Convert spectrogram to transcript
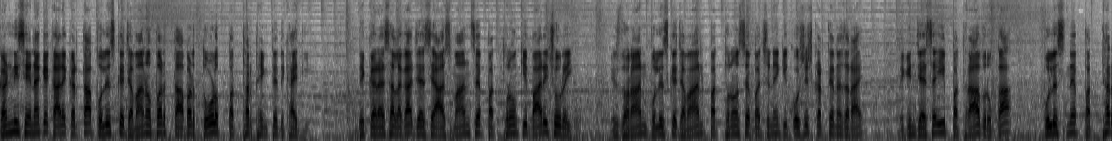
करनी सेना के कार्यकर्ता पुलिस के जवानों पर ताबड़तोड़ पत्थर फेंकते दिखाई दिए। देखकर ऐसा लगा जैसे आसमान से पत्थरों की बारिश हो रही हो। इस दौरान पुलिस के जवान पत्थरों से बचने की कोशिश करते नज़र आए लेकिन जैसे ही पथराव रुका पुलिस ने पत्थर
